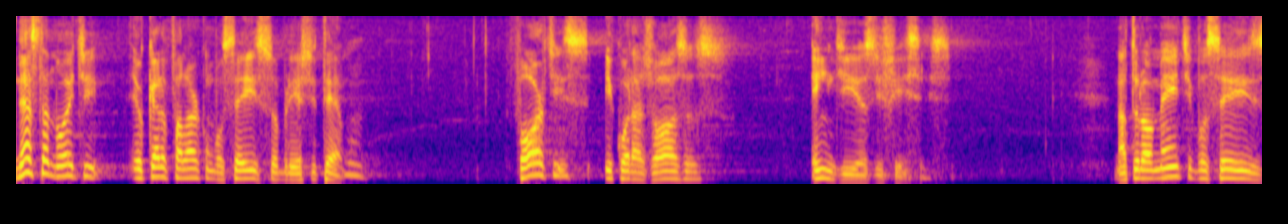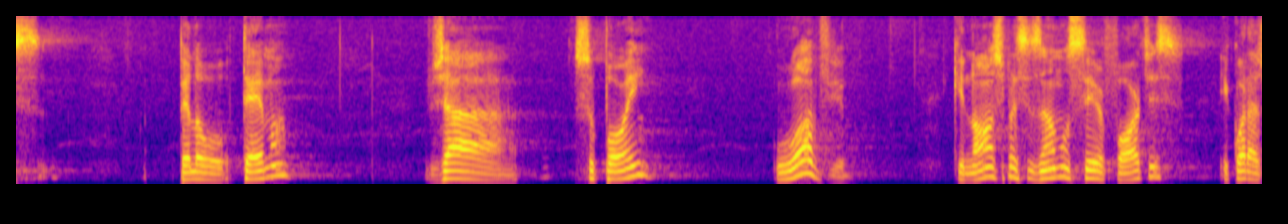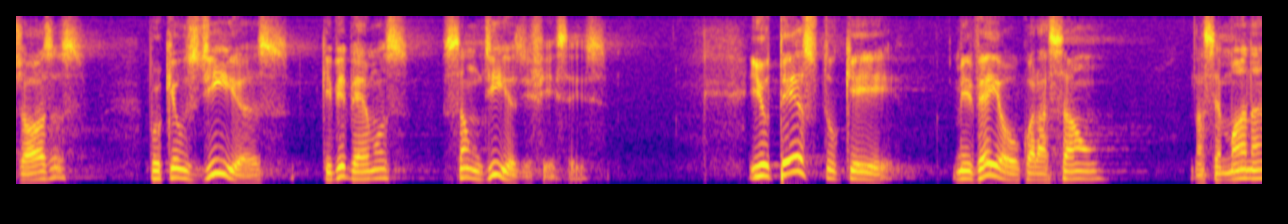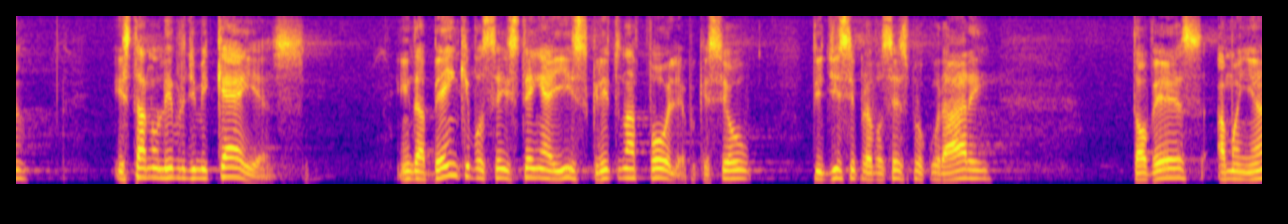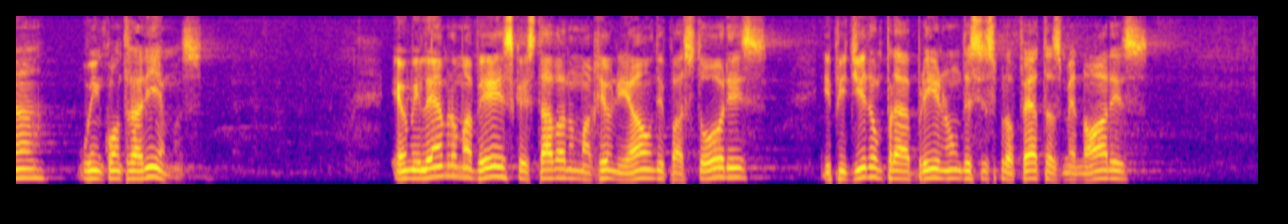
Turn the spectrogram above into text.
Nesta noite eu quero falar com vocês sobre este tema. Fortes e corajosos em dias difíceis. Naturalmente, vocês, pelo tema, já supõem o óbvio, que nós precisamos ser fortes e corajosos, porque os dias que vivemos são dias difíceis. E o texto que me veio ao coração na semana está no livro de Miqueias. Ainda bem que vocês têm aí escrito na folha, porque se eu pedisse para vocês procurarem, talvez amanhã o encontraríamos. Eu me lembro uma vez que eu estava numa reunião de pastores e pediram para abrir um desses profetas menores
